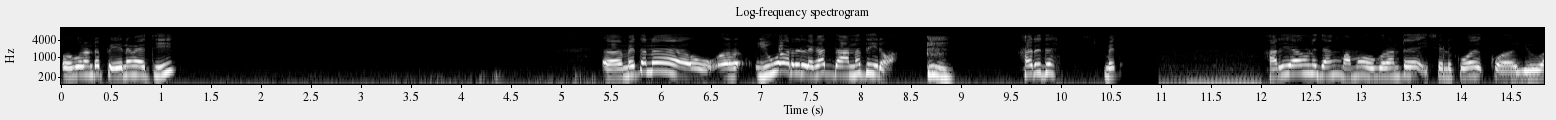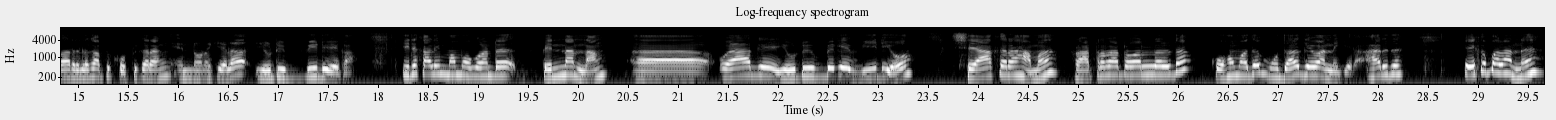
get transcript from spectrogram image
ඕගොලන්ට පේනව ඇති. මෙතන URL එකත් දාන්න තියෙනවා. හරිද? මෙත හරියාවන දැන් මම ඕගලන්ට ඉස්සෙලකුව URL එක අපි කොපි කරන්න එන්න ඕන කියලා YouTube වීඩියෝ එක. ඊට කලින් මම ඕගලන්ට පෙන්න්නම් ඔයාගේ YouTube එක වීඩියෝ ෂයා කරහම රට රටවල්වලට කොහොමද මුදල් ගෙවන්න කියලා. හරිද? ඒක බලන්න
